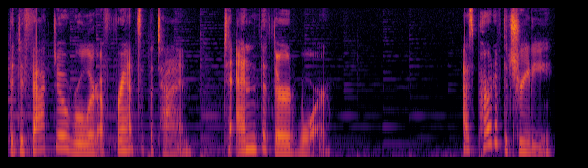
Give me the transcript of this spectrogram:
the de facto ruler of France at the time, to end the Third War. As part of the treaty,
